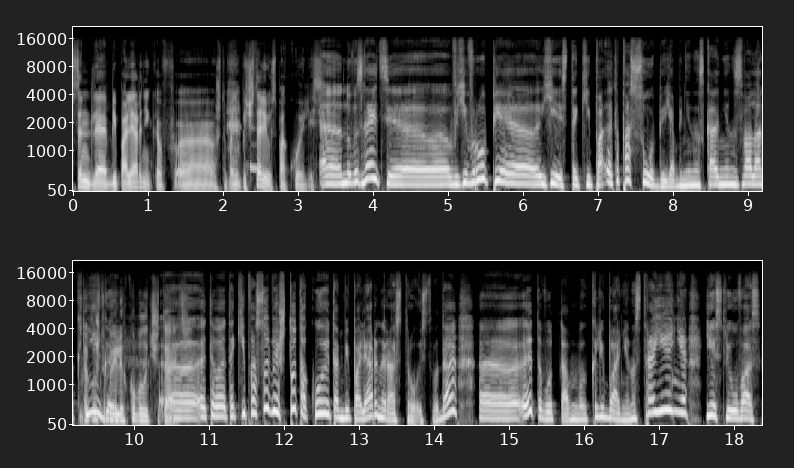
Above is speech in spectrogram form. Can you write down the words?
специально для биполярников, э, чтобы они почитали и успокоились. Э, Ну, вы знаете, э, в Европе есть такие... Это пособия, я бы не, не назвала Такое, чтобы книгой. легко было читать. Это такие пособия, что такое там биполярное расстройство, да? Это вот там колебания настроения. Если у вас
